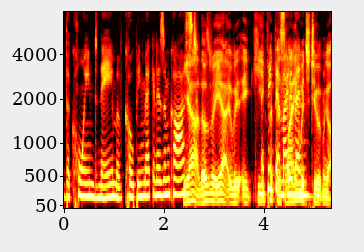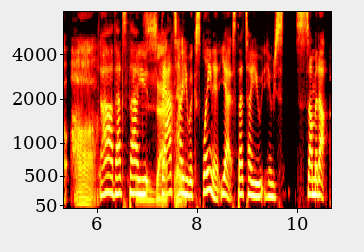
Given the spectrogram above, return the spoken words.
the coined name of coping mechanism cost. Yeah, those were yeah. It, it, he I think put that this have been- language to it and we go ah. Ah, that's how you. That's how you explain it. Yes, that's how you you sum it up.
